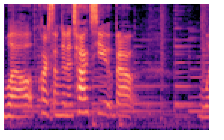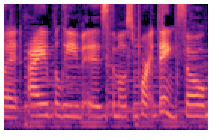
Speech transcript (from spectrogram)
Well, of course, I'm going to talk to you about what I believe is the most important thing. So,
